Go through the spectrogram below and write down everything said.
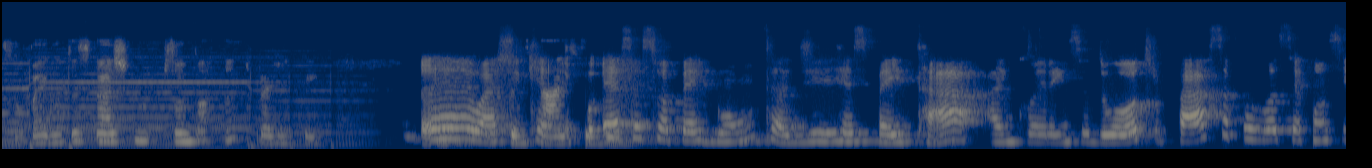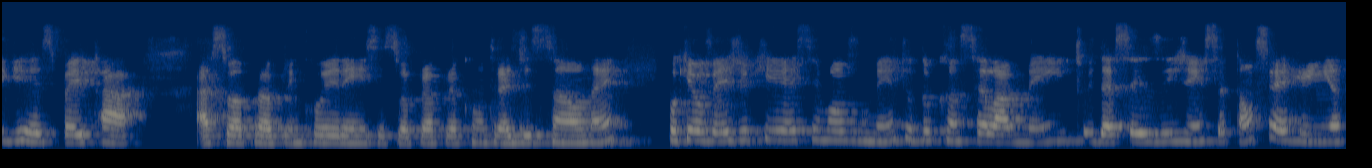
São perguntas que eu acho que são importantes para a gente é, eu acho que essa sua pergunta de respeitar a incoerência do outro passa por você conseguir respeitar a sua própria incoerência, a sua própria contradição, né? Porque eu vejo que esse movimento do cancelamento e dessa exigência tão ferrenha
